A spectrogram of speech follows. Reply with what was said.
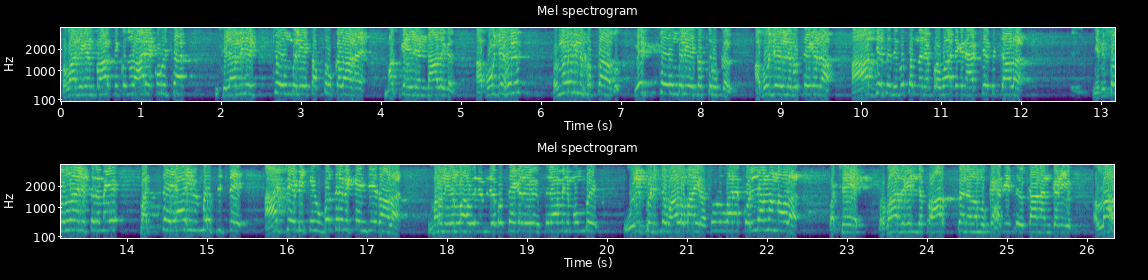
പ്രവാചകൻ പ്രാർത്ഥിക്കുന്നത് ആരെ കുറിച്ചാൽ ഇസ്ലാമിന്റെ ഏറ്റവും വലിയ ശത്രുക്കളാണ് മക്കയിലെ ആളുകൾ അബൂജഹലും ഖത്താബ് ഏറ്റവും വലിയ ശത്രുക്കൾ. അബൂജലിന്റെ പ്രത്യേകത ആദ്യത്തെ ദിവസം തന്നെ പ്രവാചകൻ ആക്ഷേപിച്ച ആൾ. നബി അലൈഹി പച്ചയായി വിമർശിച്ച് ആക്ഷേപിക്കുകയും ഉപദ്രവിക്കുകയും ചെയ്ത ആൾ. ഉമർ പ്രത്യേകത ഇസ്ലാമിന് മുമ്പ് ഉരുപ്പിടിച്ച വാളുമായി റസൂലുള്ളാനെ കൊല്ലാമെന്ന ആളാണ് പക്ഷേ പ്രവാചകന്റെ പ്രാർത്ഥന നമുക്ക് ഹദീസിൽ കാണാൻ കഴിയും. അള്ളാഹു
